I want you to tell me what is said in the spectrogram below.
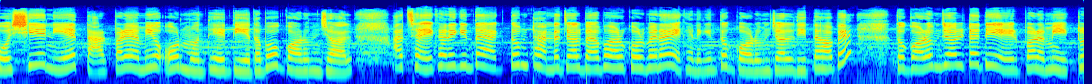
কষিয়ে নিয়ে তারপরে আমি ওর মধ্যে দিয়ে দেবো গরম জল। আচ্ছা এখানে কিন্তু একদম ঠান্ডা জল ব্যবহার করবে না, এখানে কিন্তু গরম জল দিতে হবে। তো গরম জলটা দিয়ে এরপর আমি একটু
